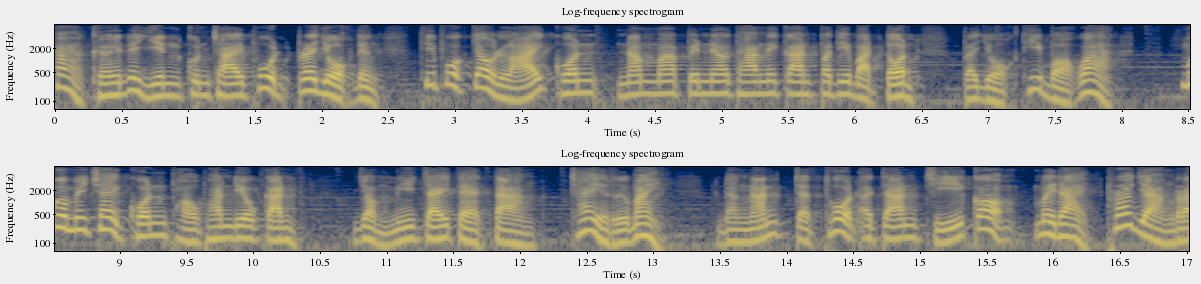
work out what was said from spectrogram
ข้าเคยได้ยินคุณชายพูดประโยคหนึ่ง ที่พวกเจ้าหลายคนนำมาเป็นแนวทางในการปฏิบัติตน ประโยคที่บอกว่า เมื่อไม่ใช่คนเผ่าพันธุ์เดียวกัน ย่อมมีใจแตกต่าง ใช่หรือไม่ ดังนั้นจะโทษอาจารย์ฉีก็ไม่ได้ เพราะอย่างไร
